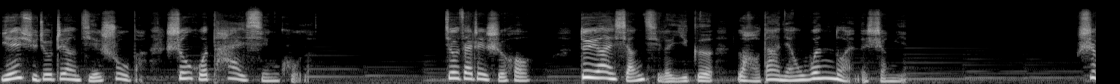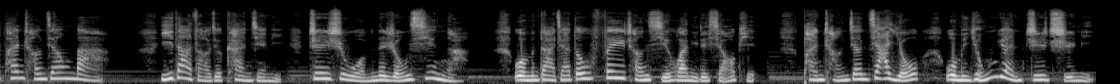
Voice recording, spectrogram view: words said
也许就这样结束吧，生活太辛苦了。就在这时候，对岸响起了一个老大娘温暖的声音：“是潘长江吧？一大早就看见你，真是我们的荣幸啊！”我们大家都非常喜欢你的小品，潘长江加油！我们永远支持你。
